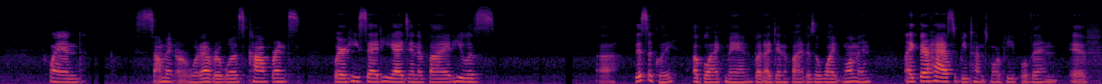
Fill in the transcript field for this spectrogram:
planned summit or whatever it was conference where he said he identified he was uh physically a black man but identified as a white woman like there has to be tons more people than if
